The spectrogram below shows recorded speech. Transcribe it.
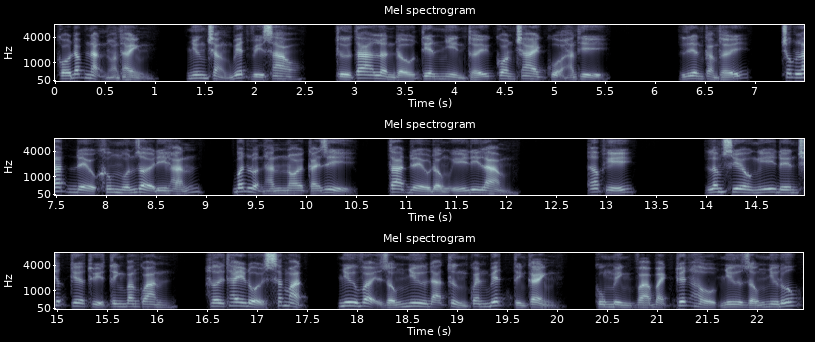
có đắp nặn hoàn thành, nhưng chẳng biết vì sao, từ ta lần đầu tiên nhìn thấy con trai của hắn thì, liền cảm thấy, chốc lát đều không muốn rời đi hắn, bất luận hắn nói cái gì, ta đều đồng ý đi làm. Ấp khí. Lâm siêu nghĩ đến trước kia thủy tinh băng quan, hơi thay đổi sắc mặt, như vậy giống như đã từng quen biết tình cảnh, cùng mình và bạch tuyết hầu như giống như lúc.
